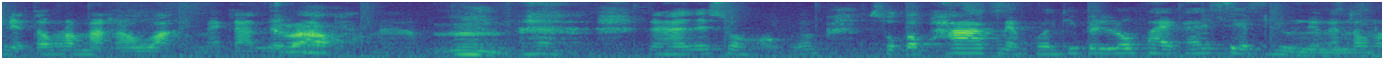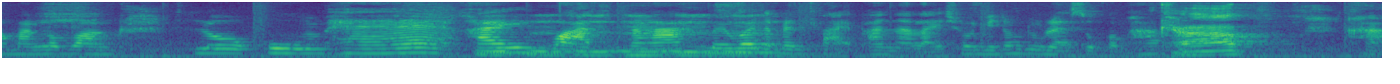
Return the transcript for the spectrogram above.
เนี่ยต้องระมัดระวังเห็นไหมการเดินครัทาบงทางน้ำอืมอ่านะคะในส่วนของสุขภาพเนี่ยคนที่เป็นโรคภัยไข้เจ็บอยู่เนี่ยอืมก็ต้องระมัดระวังโรคภูมิแพ้ไข้หวัดนะคะอืมอืมอืมไม่ว่าจะเป็นสายพันธุ์อะไร ช่วงนี้ต้องดูแลสุขภาพครับค่ะ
